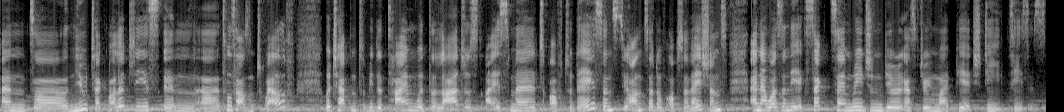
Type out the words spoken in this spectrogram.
and uh, new technologies in uh, 2012, which happened to be the time with the largest ice melt of today since the onset of observations. And I was in the exact same region during, as during my PhD thesis.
